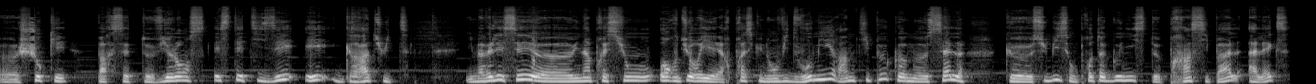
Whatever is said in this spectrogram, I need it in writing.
euh, choqué par cette violence esthétisée et gratuite. Il m'avait laissé euh, une impression ordurière, presque une envie de vomir, un petit peu comme euh, celle que subit son protagoniste principal, Alex,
